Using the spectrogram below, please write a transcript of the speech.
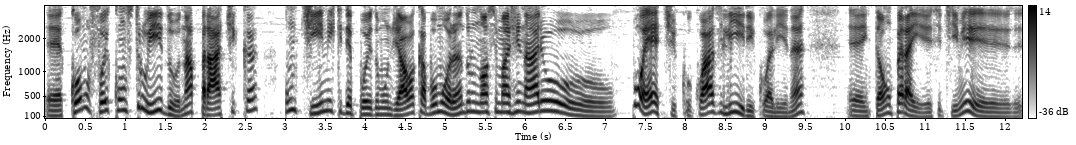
eh, como foi construído na prática um time que depois do Mundial acabou morando no nosso imaginário poético, quase lírico ali, né? Eh, então, peraí, esse time. eh,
